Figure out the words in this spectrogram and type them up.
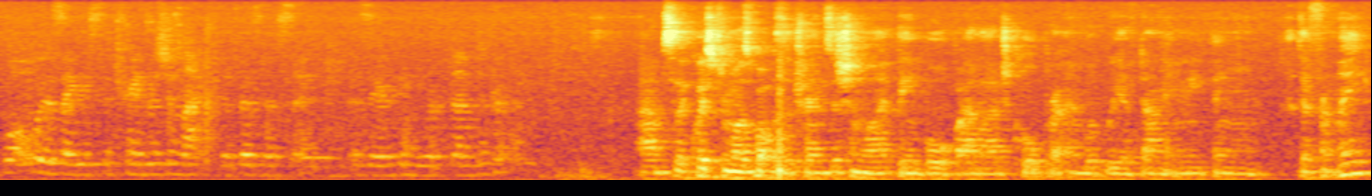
what was, I guess, the transition like for the business and is there anything you would have done differently? Um, so the question was, what was the transition like being bought by a large corporate, and would we have done anything differently?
